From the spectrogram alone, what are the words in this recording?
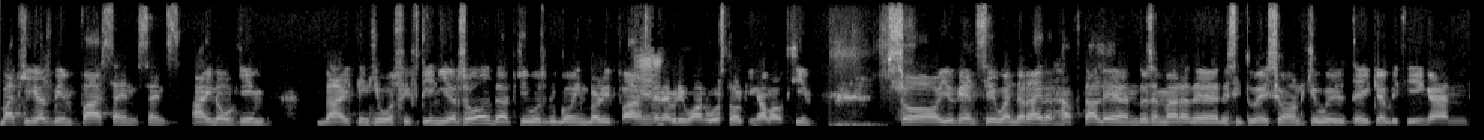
But he has been fast since since I know him. I think he was 15 years old. That he was going very fast, yeah. and everyone was talking about him. So you can see when the rider have talent, doesn't matter the, the situation, he will take everything and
